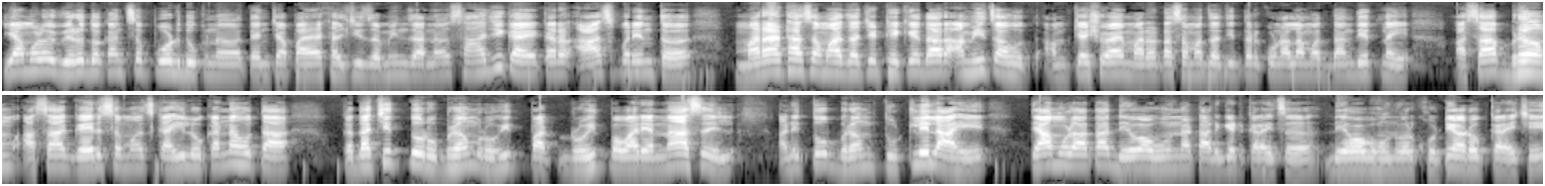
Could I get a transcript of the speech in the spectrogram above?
यामुळे विरोधकांचं पोट दुखणं त्यांच्या पायाखालची जमीन जाणं साहजिक आहे कारण आजपर्यंत मराठा समाजाचे ठेकेदार आम्हीच आहोत. आमच्याशिवाय मराठा समाजात इतर कोणाला मतदान देत नाही. असा भ्रम असा गैरसमज काही लोकांना होता. कदाचित तो भ्रम रोहित पाट रोहित पवार यांना असेल आणि तो भ्रम तुटलेला आहे. त्यामुळं आता देवाभाऊंना टार्गेट करायचं देवाभाऊंवर खोटे आरोप करायचे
